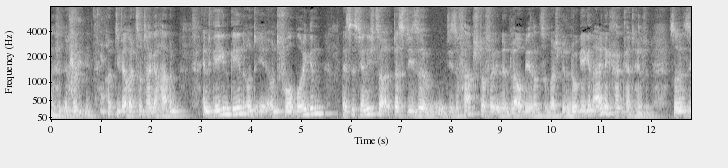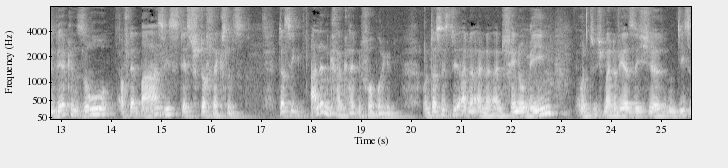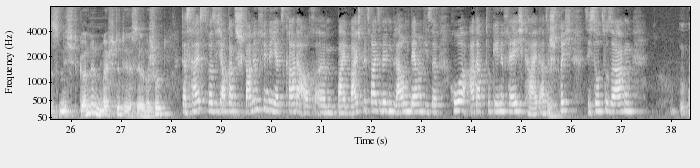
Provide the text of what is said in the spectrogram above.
ja. die wir heutzutage haben, entgegengehen und, und vorbeugen. Es ist ja nicht so, dass diese, diese Farbstoffe in den Blaubeeren zum Beispiel nur gegen eine Krankheit helfen, sondern sie wirken so auf der Basis des Stoffwechsels, dass sie allen Krankheiten vorbeugen. Und das ist eine, eine, ein Phänomen, und ich meine, wer sich äh, dieses nicht gönnen möchte, der ist selber schuld. Das heißt, was ich auch ganz spannend finde, jetzt gerade auch ähm, bei beispielsweise wilden blauen Bären, diese hohe adaptogene Fähigkeit, also sprich, sich sozusagen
